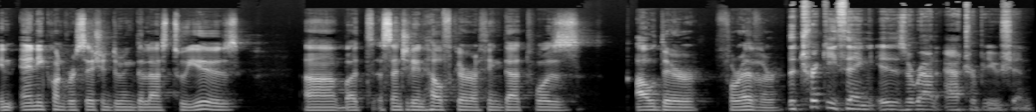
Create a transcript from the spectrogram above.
in any conversation during the last two years. Uh, but essentially in healthcare i think that was out there forever. The tricky thing is around attribution.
